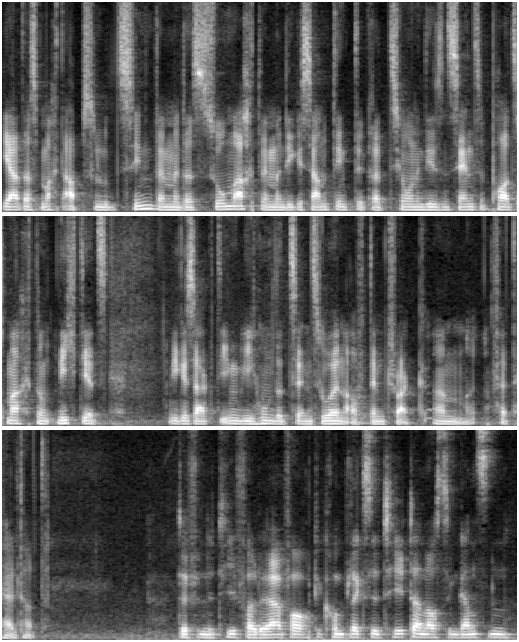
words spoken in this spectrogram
ja, das macht absolut Sinn, wenn man das so macht, wenn man die gesamte Integration in diesen Sensorports macht und nicht jetzt wie gesagt, irgendwie 100 Sensoren auf dem Truck ähm, verteilt hat. Definitiv, weil du ja einfach auch die Komplexität dann aus dem Ganzen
